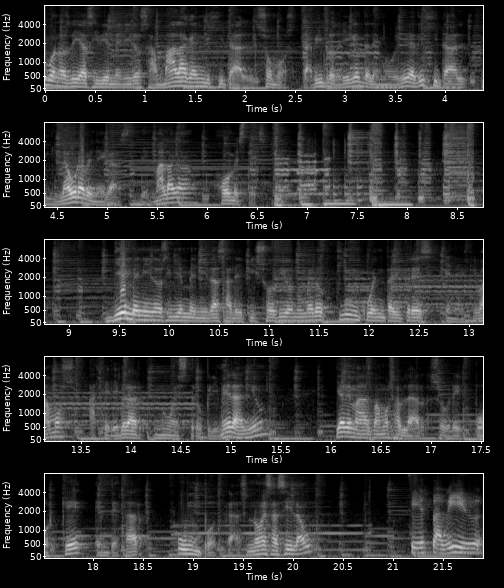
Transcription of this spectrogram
buenos días y bienvenidos a Málaga en Digital. Somos David Rodríguez de la Inmobiliaria Digital y Laura Venegas de Málaga Home. Bienvenidos y bienvenidas al episodio número 53 en el que vamos a celebrar nuestro primer año y además vamos a hablar sobre por qué empezar un podcast. ¿No es así, Lau? Sí, es David.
